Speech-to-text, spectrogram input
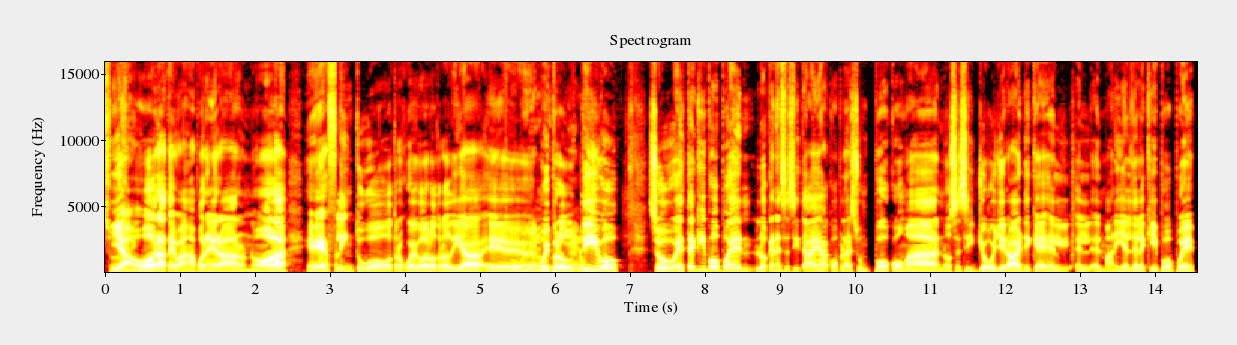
Eso y así. ahora te van a poner a Aaron Nola. Eflin tuvo otro juego del otro día eh, bueno, muy estuvo bueno. productivo. So, este equipo, pues, lo que necesita es acoplarse un poco más. No sé si Joe Girardi, que es el, el, el manager del equipo, pues,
